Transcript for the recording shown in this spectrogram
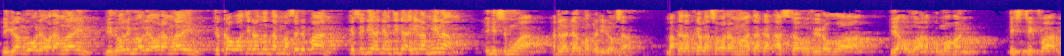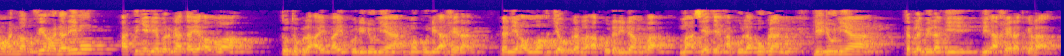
diganggu oleh orang lain, dizalimi oleh orang lain, kekhawatiran tentang masa depan, kesedihan yang tidak hilang-hilang. Ini semua adalah dampak dari dosa. Maka tatkala seorang mengatakan astaghfirullah, ya Allah aku mohon istighfar, mohon maghfirah darimu, artinya dia berkata ya Allah, tutuplah aib-aibku di dunia maupun di akhirat dan ya Allah jauhkanlah aku dari dampak maksiat yang aku lakukan di dunia terlebih lagi di akhirat kelak.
